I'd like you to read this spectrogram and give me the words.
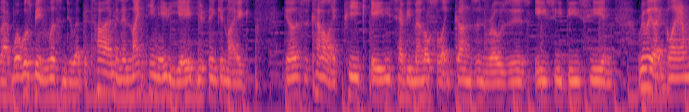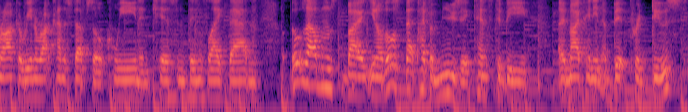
that what was being listened to at the time? And in 1988, you're thinking like, you know, this is kind of like peak 80s heavy metal, so like Guns N' Roses, ACDC, and really like glam rock, arena rock kind of stuff. So Queen and Kiss and things like that. And those albums by you know those that type of music tends to be, in my opinion, a bit produced.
